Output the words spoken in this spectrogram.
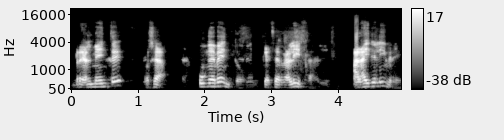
realmente, o sea, un evento que se realiza al aire libre,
